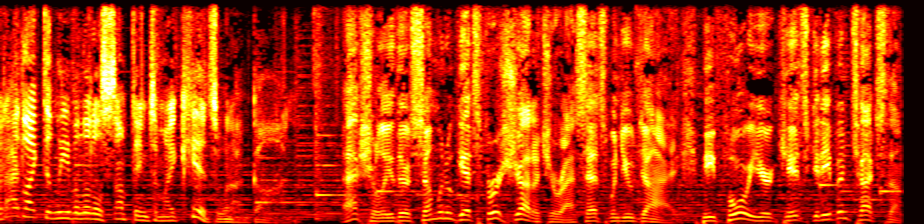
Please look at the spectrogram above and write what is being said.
but I'd like to leave a little something to my kids when I'm gone. Actually, there's someone who gets first shot at your assets when you die, before your kids can even touch them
